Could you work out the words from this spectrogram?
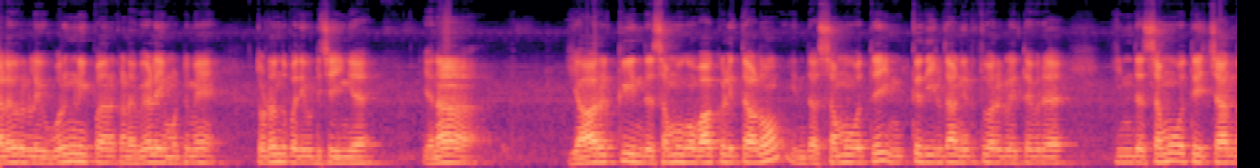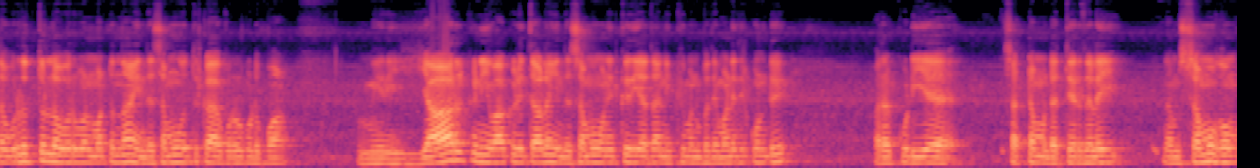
தலைவர்களை ஒருங்கிணைப்பதற்கான வேலையை மட்டுமே தொடர்ந்து பதிவிட்டு செய்யுங்க. ஏன்னா யாருக்கு இந்த சமூகம் வாக்களித்தாலும் இந்த சமூகத்தை நிற்கதியில் தான் நிறுத்துவார்களே தவிர இந்த சமூகத்தை சார்ந்த உருத்துள்ள ஒருவன் மட்டும்தான் இந்த சமூகத்திற்காக குரல் கொடுப்பான். மீறி யாருக்கு நீ வாக்களித்தாலும் இந்த சமூகம் நிற்கதியாக தான் நிற்கும் என்பதை மனதில் கொண்டு வரக்கூடிய சட்டமன்ற தேர்தலை நம் சமூகம்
